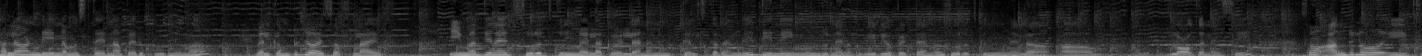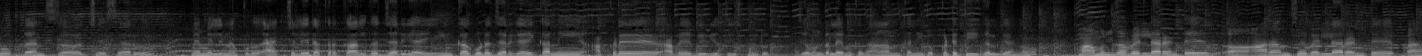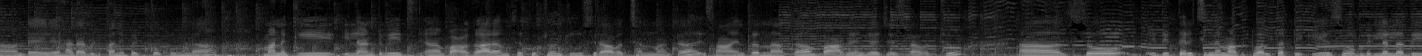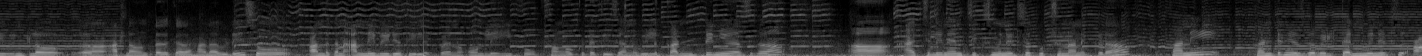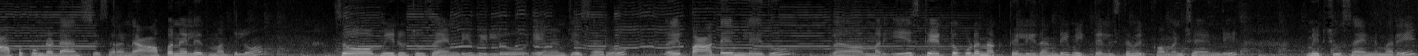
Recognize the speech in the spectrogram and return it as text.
Hello అండి నమస్తే. నా పేరు Purnima. Welcome to joys of life ఈ మధ్యనే సూరత్ కుంద్ మేళాకు వెళ్ళానని మీకు తెలుసు కదండి. దీని ముందు నేను ఒక వీడియో పెట్టాను సూరత్ కుంద్ మేళా బ్లాగ్ అనేసి. సో అందులో ఈ ఫోక్ డాన్స్ చేశారు. మేము వెళ్ళినప్పుడు యాక్చువల్లీ రకరకాలుగా జరిగాయి. ఇంకా కూడా జరిగాయి కానీ అక్కడే అవే వీడియో తీసుకుంటూ ఉండలేము కదా. అందుకని ఇది ఒక్కటే తీయగలిగాను. మామూలుగా వెళ్ళారంటే ఆరామ్సే వెళ్ళారంటే అంటే ఏ హడావిడి పని పెట్టుకోకుండా మనకి ఇలాంటివి బాగా ఆరామ్సే కూర్చొని చూసి రావచ్చు అనమాట సాయంత్రం దాకా బాగా ఎంజాయ్ చేసి రావచ్చు. సో ఇది తెరిచిందే మాకు ట్వెల్వ్ థర్టీకి సో పిల్లలది ఇంట్లో అట్లా ఉంటుంది కదా హడావిడి. సో అందుకని అన్ని వీడియో తీయలేకపోయాను. ఓన్లీ ఈ ఫోక్ సాంగ్ ఒకటే తీశాను. వీళ్ళు కంటిన్యూస్గా యాక్చువల్లీ నేను సిక్స్ మినిట్సే కూర్చున్నాను ఇక్కడ. కానీ కంటిన్యూస్గా వీళ్ళు టెన్ మినిట్స్ ఆపకుండా డ్యాన్స్ చేశారండి. ఆపనే లేదు మధ్యలో. సో మీరు చూసేయండి వీళ్ళు ఏమేమి చేశారు. పాట ఏం లేదు. మరి ఏ స్టేట్తో కూడా నాకు తెలియదండి. మీకు తెలిస్తే మీరు కామెంట్ చేయండి. మీరు చూసేయండి మరి.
